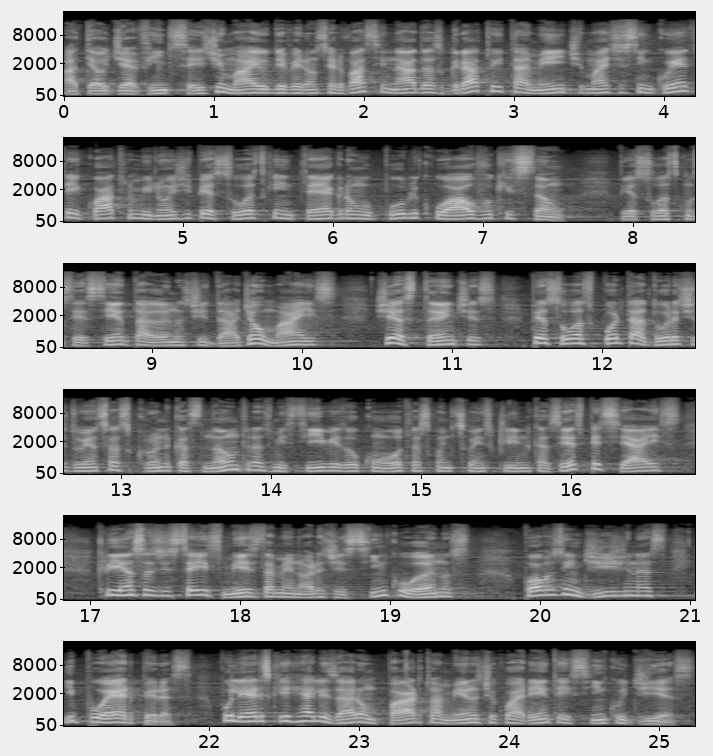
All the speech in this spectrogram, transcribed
Até o dia 26 de maio deverão ser vacinadas gratuitamente mais de 54 milhões de pessoas que integram o público-alvo que são pessoas com 60 anos de idade ou mais, gestantes, pessoas portadoras de doenças crônicas não transmissíveis ou com outras condições clínicas especiais, crianças de 6 meses a menores de 5 anos, povos indígenas e puérperas, mulheres que realizaram parto há menos de 45 dias.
